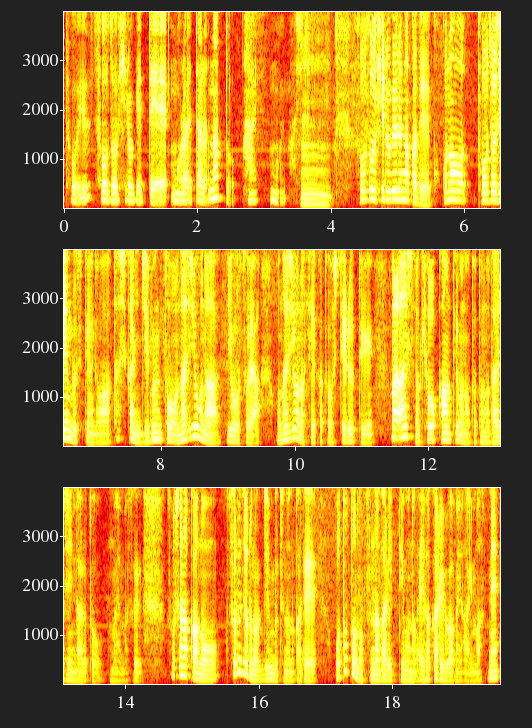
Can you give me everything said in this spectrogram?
そういう想像を広げてもらえたらなと、はい、思いました。うん、想像を広げる中でここの登場人物というのは確かに自分と同じような要素や同じような生活をしているという、まあ、ある種の共感というものがとても大事になると思いますそうした中あのそれぞれの人物の中で音とのつながりっていうものが描かれる場面がありますね。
